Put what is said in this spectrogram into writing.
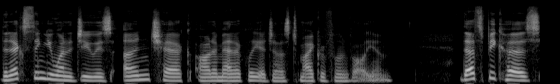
The next thing you want to do is uncheck automatically adjust microphone volume. That's because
